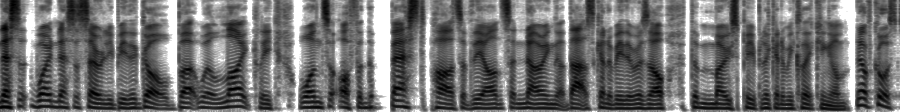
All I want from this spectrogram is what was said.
nece- won't necessarily be the goal, but will likely want to offer the best part of the answer, knowing that that's going to be the result that most people are going to be clicking on. Now, of course,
